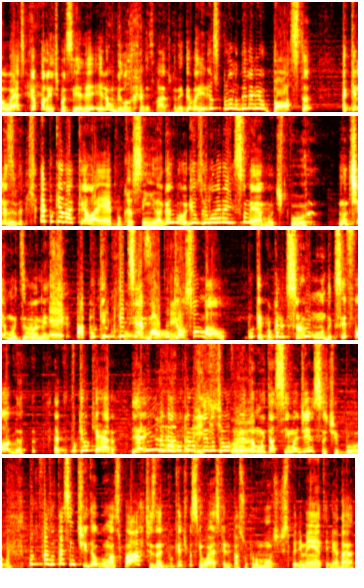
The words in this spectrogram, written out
o Wesker que eu falei, tipo assim, ele, ele é um vilão carismático, né? Ele, o plano dele é meio bosta. Aqueles. É porque naquela época, assim, na grande maioria, os vilões era isso mesmo, tipo. Não tinha muito desenvolvimento. É, Ah, por quê? Por que, que você é mal? Porque eu sou mal. Por quê? Porque eu quero destruir o mundo, que se foda. É porque eu quero. E aí ele acabou que não Exatamente, tendo desenvolvimento tipo, muito acima disso. Tipo, o que faz até sentido em algumas partes, né? Porque, tipo assim, o Wesker ele passou por um monte de experimento, ele é da,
